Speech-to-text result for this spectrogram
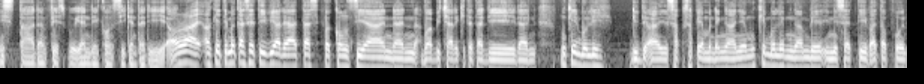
Insta dan Facebook yang dikongsikan tadi. Alright. Okay, terima kasih Tivia di atas perkongsian dan buat bicara kita tadi. Dan mungkin boleh di uh, siapa-siapa yang mendengarnya mungkin boleh mengambil inisiatif ataupun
